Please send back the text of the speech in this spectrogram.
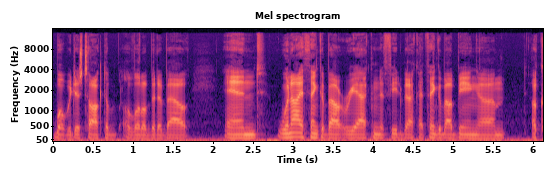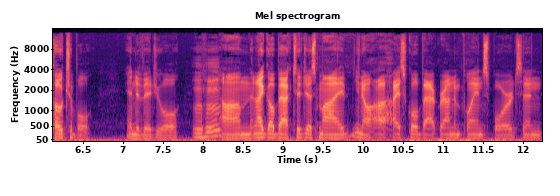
what we just talked a, a little bit about. And when I think about reacting to feedback, I think about being um, a coachable individual. mm-hmm. Um, and I go back to just my, you know, high school background in playing sports, and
